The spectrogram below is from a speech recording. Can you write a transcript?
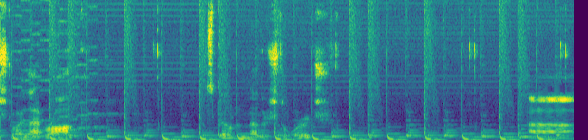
Destroy that rock. Let's build another storage. Uh,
